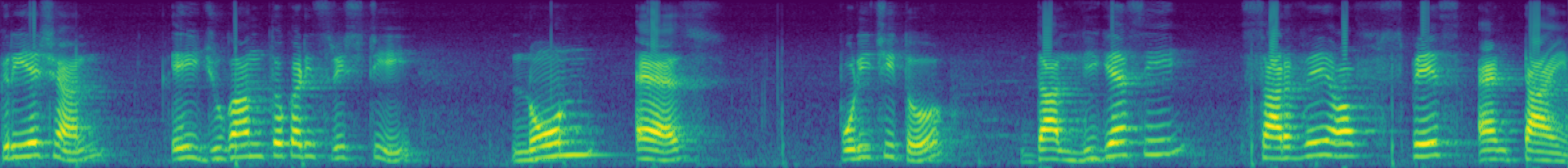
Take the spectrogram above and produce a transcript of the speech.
ক্রিয়েশন এই যুগান্তকারী সৃষ্টি নোন অ্যাজ পরিচিত the legacy survey of space and time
